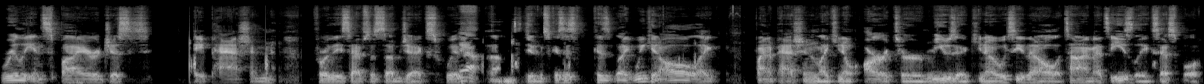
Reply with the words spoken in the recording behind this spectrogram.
really inspire just a passion for these types of subjects with yeah. um, students because because like we can all like find a passion in like you know art or music you know we see that all the time that's easily accessible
